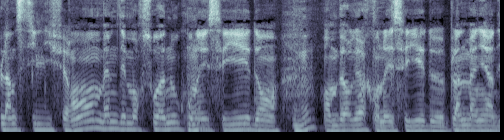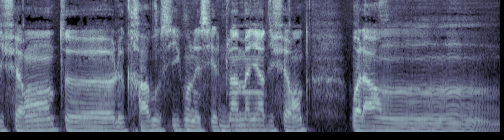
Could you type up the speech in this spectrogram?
plein de styles différents, même des morceaux à nous qu'on Mhm. a essayé dans Mhm. Hamburger, qu'on a essayé de plein de manières différentes, euh, le crabe aussi, qu'on a essayé de plein de manières différentes. Voilà, on,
